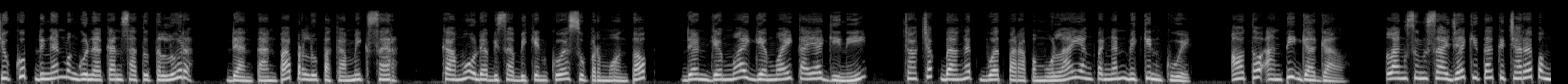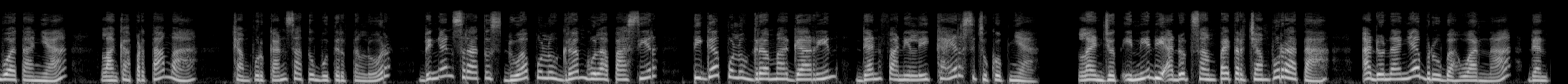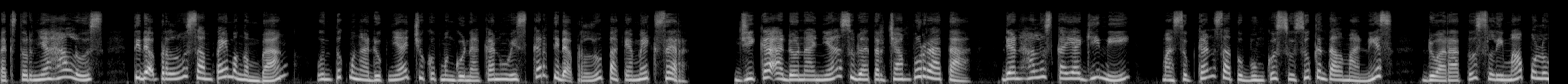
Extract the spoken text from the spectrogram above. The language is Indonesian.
Cukup dengan menggunakan satu telur dan tanpa perlu pakai mixer, kamu udah bisa bikin kue super montok dan gemai-gemai kayak gini, cocok banget buat para pemula yang pengen bikin kue, auto anti gagal. Langsung saja kita ke cara pembuatannya. Langkah pertama, campurkan satu butir telur dengan 120 gram gula pasir, 30 gram margarin, dan vanili cair secukupnya. Lanjut ini diaduk sampai tercampur rata, adonannya berubah warna dan teksturnya halus, tidak perlu sampai mengembang, untuk mengaduknya cukup menggunakan whisker tidak perlu pakai mixer. Jika adonannya sudah tercampur rata dan halus kayak gini, masukkan satu bungkus susu kental manis, 250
